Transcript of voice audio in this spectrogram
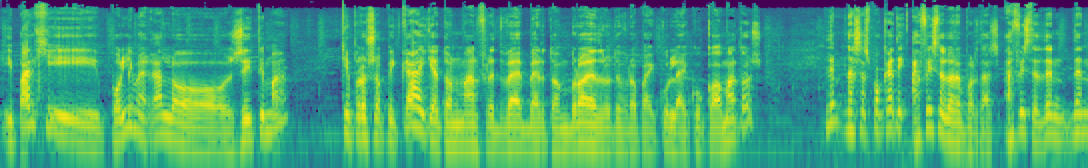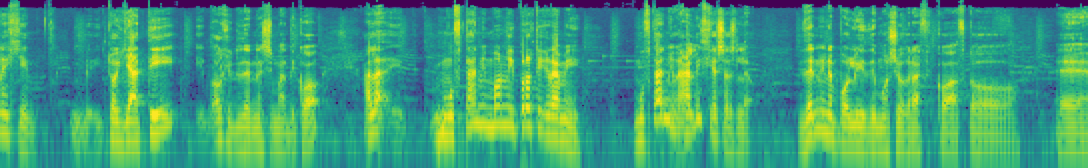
υπάρχει πολύ μεγάλο ζήτημα και προσωπικά για τον Μάνφρεντ Βέμπερ, τον πρόεδρο του Ευρωπαϊκού Λαϊκού Κόμματος. Να σας πω κάτι, αφήστε το ρεπορτάζ, αφήστε, δεν, δεν έχει το γιατί, όχι ότι δεν είναι σημαντικό αλλά μου φτάνει μόνο η πρώτη γραμμή. Μου φτάνει, αλήθεια σας λέω. Δεν είναι πολύ δημοσιογραφικό αυτό, ε,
